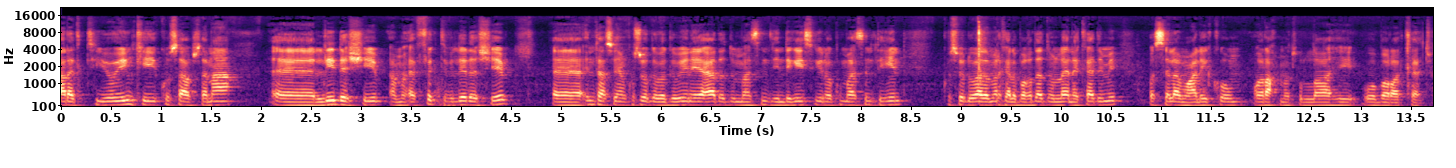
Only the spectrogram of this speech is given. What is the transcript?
aragtiyooyinkii ku saabsanaa leadership ama effective leadership. intaas ayaan ku soo gabagabeynaya aadaad u mahadsantihiin dhegeysigiin oo ku mahadsantihiin ku soo dhawaada mar kale baqdad online academy. wassalaamu calaykum waraxmat ullaahi wabarakaatu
